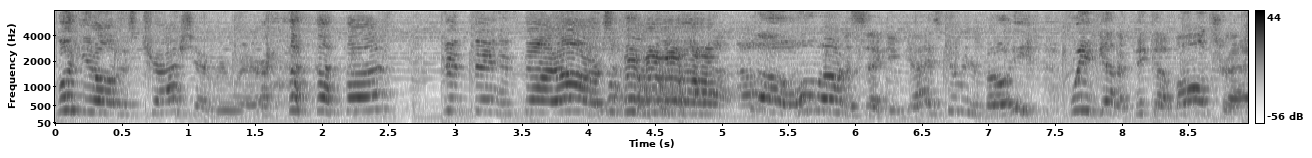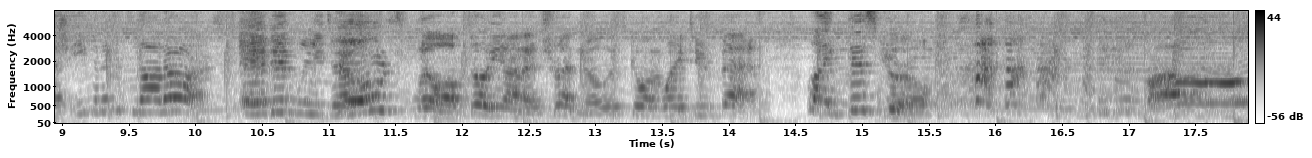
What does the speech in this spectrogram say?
Look at all this trash everywhere. Good thing it's not ours. Oh, hold on a second, guys. Come here, Bodie. We've got to pick up all trash, even if it's not ours. and if we don't, Well, I'll throw you on a treadmill that's going way too fast. Like this girl. Oh.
